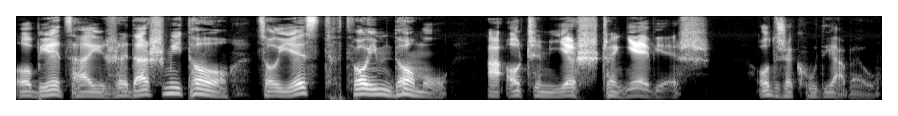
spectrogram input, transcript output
Obiecaj, że dasz mi to, co jest w twoim domu, a o czym jeszcze nie wiesz, odrzekł diabeł.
